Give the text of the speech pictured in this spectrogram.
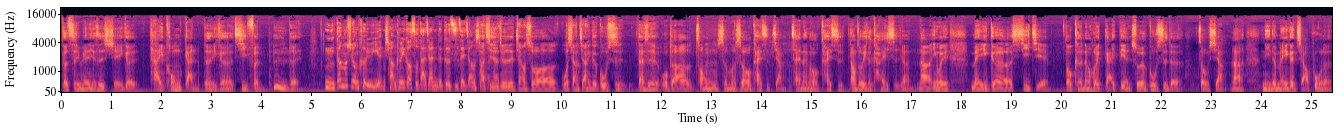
歌词里面也是写一个太空感的一个气氛，嗯，对，嗯，刚刚是用客语演唱，可不可以告诉大家你的歌词在讲什么呢？他其实就是讲说，我想讲一个故事，但是我不知道从什么时候开始讲才能够开始当做一个开始这样。那因为每一个细节都可能会改变所有故事的走向，那你的每一个脚步呢，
